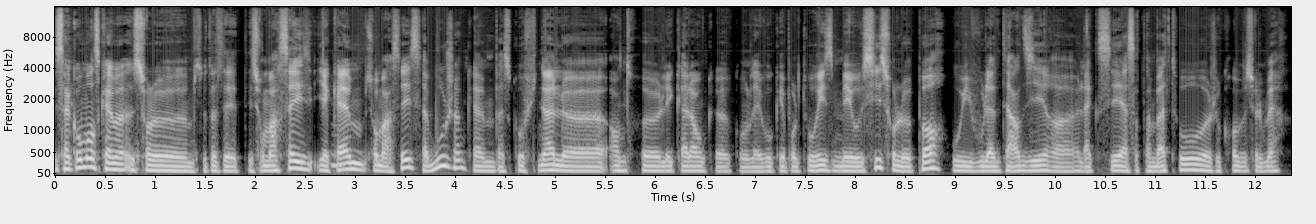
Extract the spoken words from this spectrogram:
Ça commence quand même sur le. Parce que t'es sur Marseille. Il y a quand Mm. même. Sur Marseille, ça bouge hein, quand même. Parce qu'au final, euh, entre les calanques qu'on a évoquées pour le tourisme, mais aussi sur le port où ils voulaient interdire l'accès à certains bateaux, je crois, monsieur le maire.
